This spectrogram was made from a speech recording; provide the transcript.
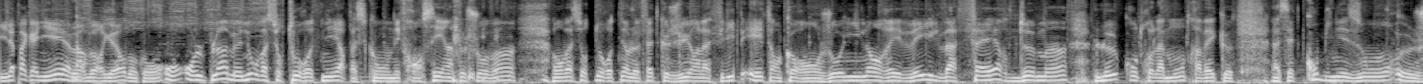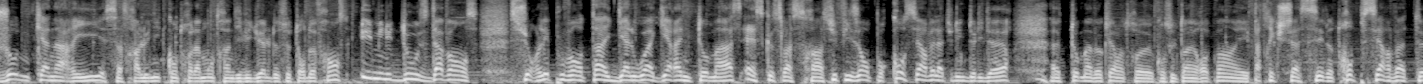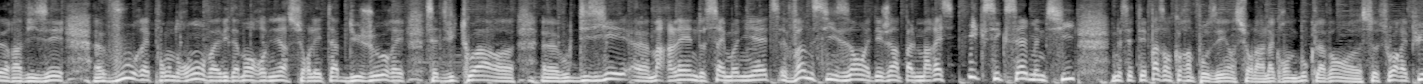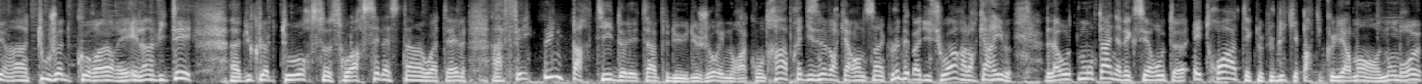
Il n'a pas gagné à l'hamburger, donc on, on, on, le plaint, mais nous on va surtout retenir, parce qu'on est français un peu chauvin, on va surtout retenir le fait que Julien Alaphilippe est encore en jaune. Il en rêvait, il va faire demain le contre-la-montre avec euh, cette combinaison euh, jaune canari. Ça sera l'unique contre-la-montre individuel de ce Tour de France. 1 minute 12 d'avance sur l'épouvantail gallois Guerin Thomas. Est-ce que cela sera suffisant pour conserver la tunique de leader? Euh, Thomas Veuclair, notre consultant européen, et Patrick Chassé, notre observateur avisé, vous répondront. On va évidemment revenir sur l'étape du jour et cette victoire, euh, euh, vous le disiez, euh, Marlène de Simon Yates, 26 ans et déjà un palmarès XXL, même si ne s'était pas encore imposé hein, sur la, grande boucle avant ce soir. Et puis un, tout jeune coureur et, l'invité du Club Tour ce soir, Célestin Wattel, a fait une partie de l'étape du, jour. Il nous racontera après 19h45 le débat du soir, alors qu'arrive la haute montagne avec ses routes étroites et que le public est particulièrement nombreux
